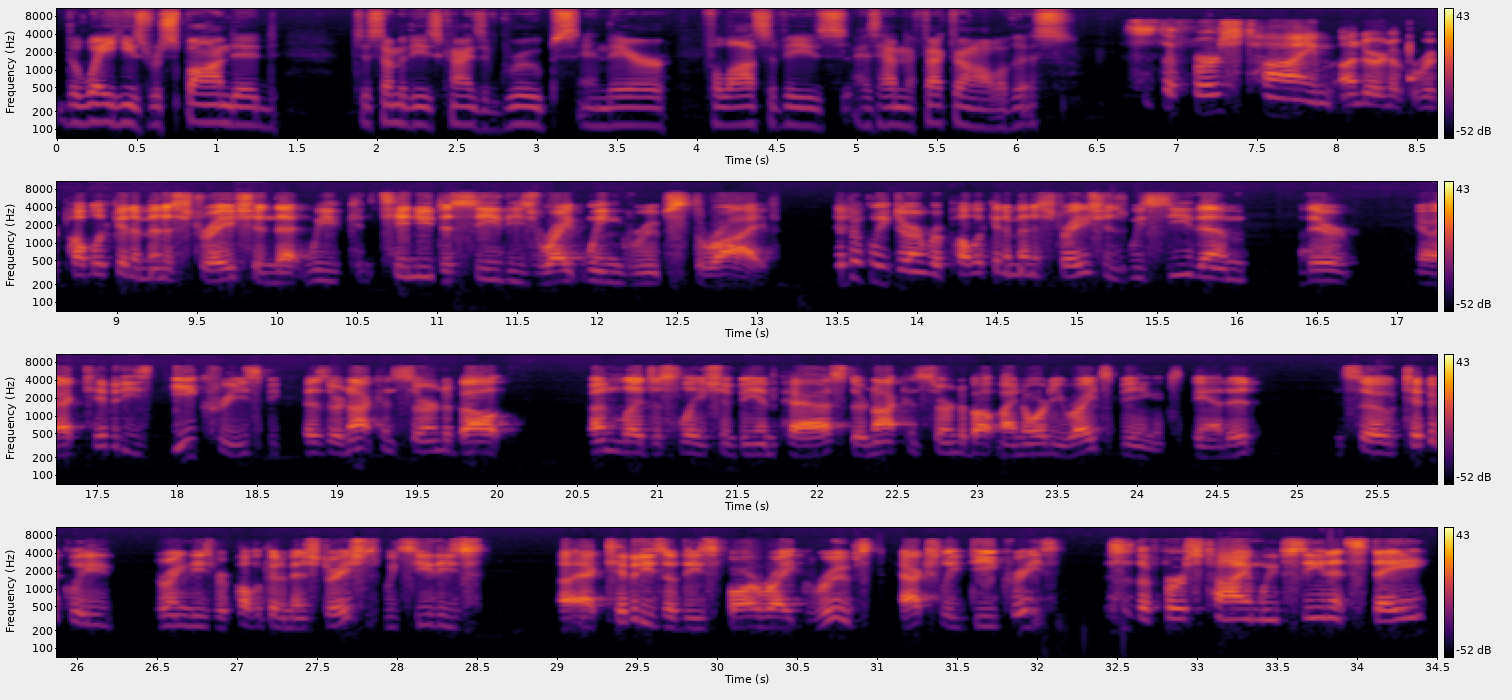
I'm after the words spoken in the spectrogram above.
the way he's responded to some of these kinds of groups and their philosophies, has had an effect on all of this? This is the first time under a Republican administration that we've continued to see these right wing groups thrive. Typically, during Republican administrations, we see them, their you know, activities decrease because they're not concerned about gun legislation being passed, they're not concerned about minority rights being expanded. And so, typically, during these Republican administrations, we see these uh, activities of these far right groups actually decrease. This is the first time we've seen it stay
